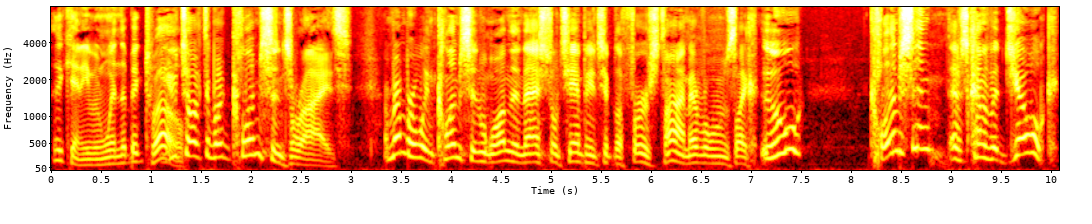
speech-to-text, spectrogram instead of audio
They can't even win the Big 12. You talked about Clemson's rise. I remember when Clemson won the national championship the first time, everyone was like, who? Clemson? That was kind of a joke.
